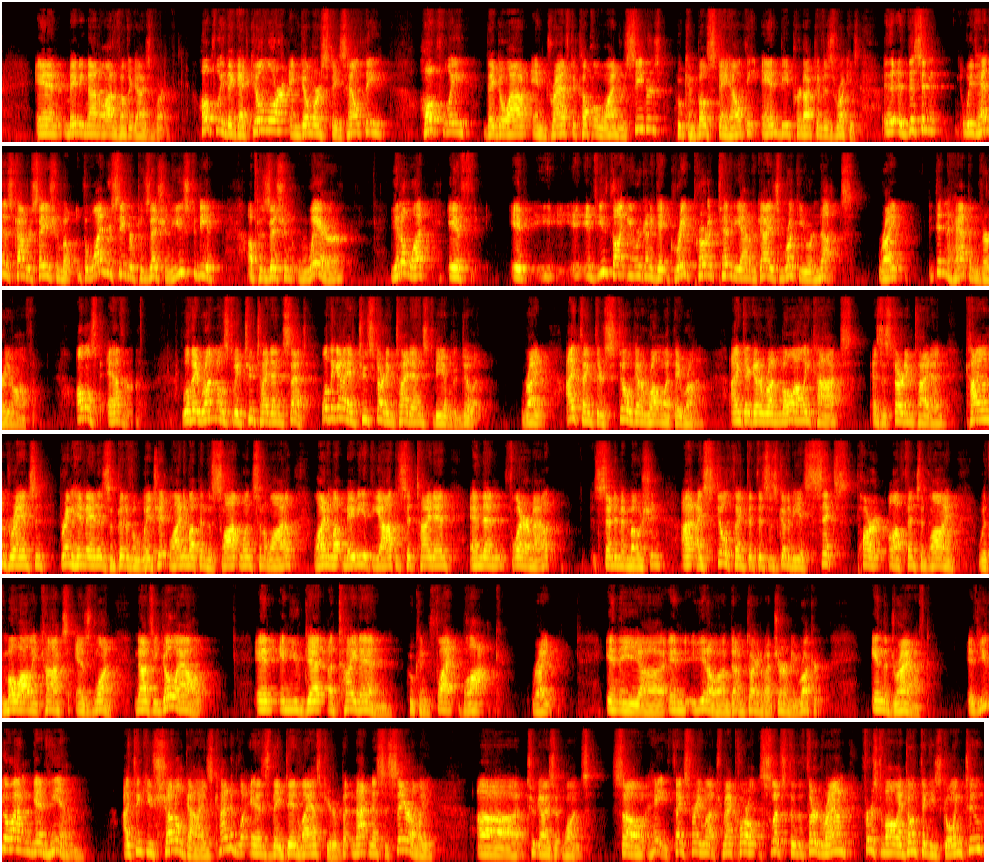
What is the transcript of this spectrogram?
and maybe not a lot of other guys were. Hopefully, they get Gilmore and Gilmore stays healthy. Hopefully, they go out and draft a couple of wide receivers who can both stay healthy and be productive as rookies. Uh, uh, this isn't, we've had this conversation, but the wide receiver position used to be a position where, you know what, if if if you thought you were going to get great productivity out of a guy's rookie, you were nuts, right? It didn't happen very often, almost ever. Well, they run mostly two tight end sets. Well, they got to have two starting tight ends to be able to do it, right? I think they're still going to run what they run. I think they're going to run Mo Alie-Cox as a starting tight end, Kylen Granson, bring him in as a bit of a widget, line him up in the slot once in a while, line him up maybe at the opposite tight end, and then flare him out, send him in motion. I, I still think that this is going to be a six part offensive line with Mo Alie-Cox as one. Now, if you go out and, and you get a tight end who can flat block, right? in the uh, in you know I'm, I'm talking about Jeremy Ruckert in the draft. If you go out and get him, I think you shuttle guys kind of as they did last year, but not necessarily uh, two guys at once. So, hey, thanks very much. Matt Corral slips to the third round. First of all, I don't think he's going to.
